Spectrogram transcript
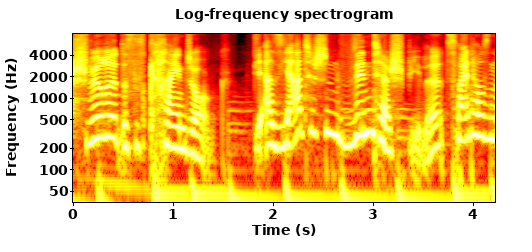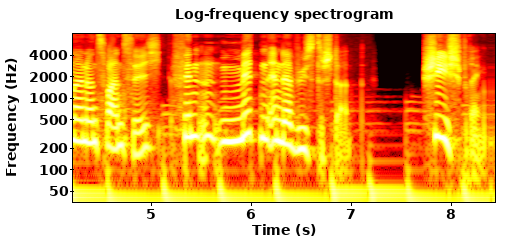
Schwöre, das ist kein Joke. Die asiatischen Winterspiele 2029 finden mitten in der Wüste statt. Skispringen.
